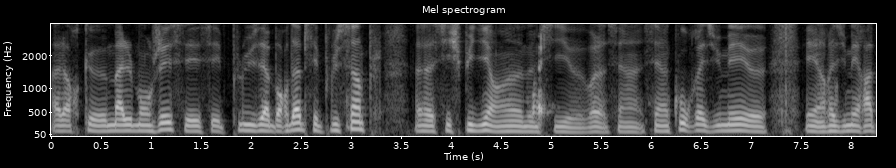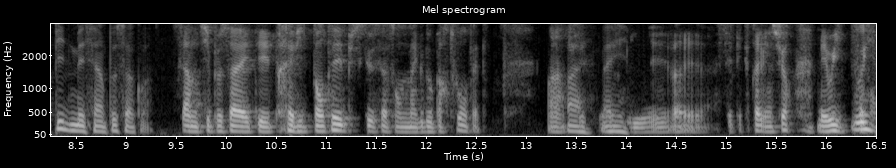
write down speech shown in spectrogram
alors que mal manger c'est plus abordable, c'est plus simple, euh, si je puis dire, hein, même Ouais. si euh, voilà c'est un, c'est un court résumé et un résumé rapide, mais c'est un peu ça quoi. C'est un petit peu ça, a été très vite tenté puisque ça sent le McDo partout en fait. Voilà, Ouais, c'est bah oui. c'est- ouais, c'est exprès bien sûr, mais oui, ça, Oui. Sent,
